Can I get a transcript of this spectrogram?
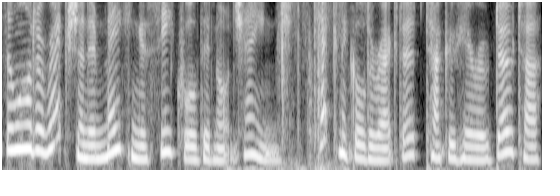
So our direction in making a sequel did not change. Technical director Takuhiro Dohta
